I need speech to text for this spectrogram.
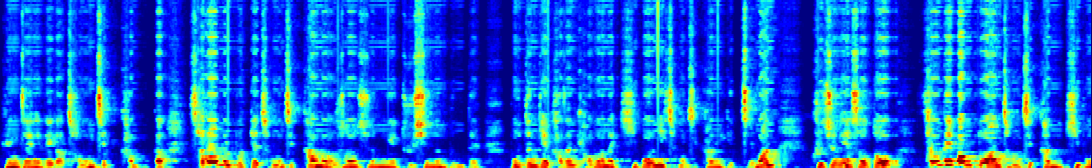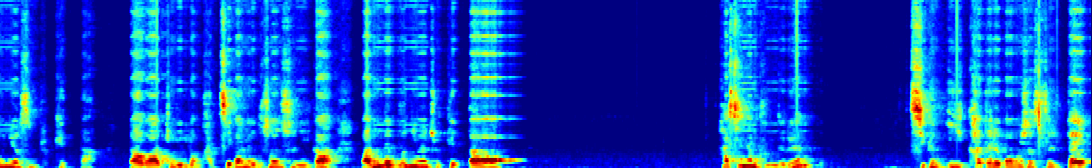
굉장히 내가 정직함, 그러니까 사람을 볼 때 정직함을 우선순위에 두시는 분들, 모든 게 가장 결혼의 기본이 정직함이겠지만 그 중에서도 상대방 또한 정직함이 기본이었으면 좋겠다. 나와 좀 이런 가치관의 우선순위가 맞는 분이면 좋겠다 하시는 분들은 지금 이 카드를 뽑으셨을 때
